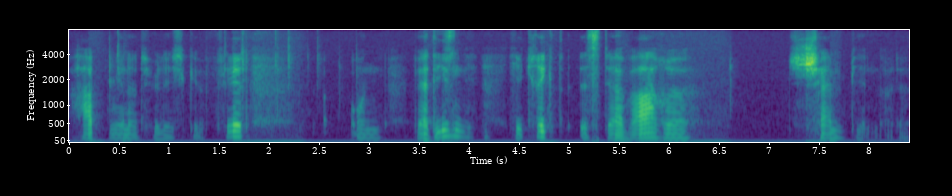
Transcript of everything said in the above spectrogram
hat mir natürlich gefehlt. Und wer diesen hier kriegt, ist der wahre Champion, Leute.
